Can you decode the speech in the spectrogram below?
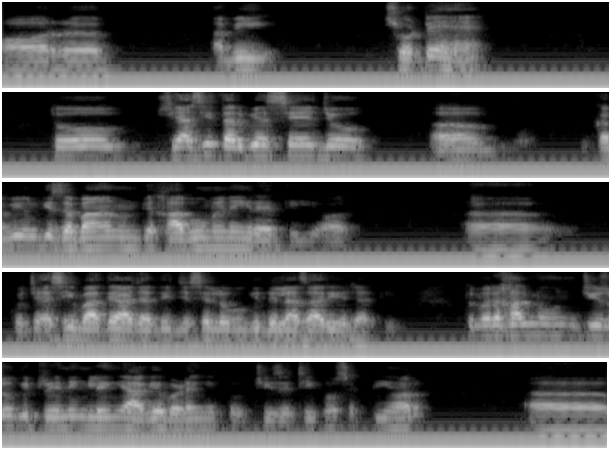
और अभी छोटे हैं तो सियासी तरबियत से जो आ, कभी उनकी ज़बान उनके काबू में नहीं रहती और आ, कुछ ऐसी बातें आ जाती जिससे लोगों की दिल आज़ारी हो जाती। तो मेरे ख्याल में उन चीज़ों की ट्रेनिंग लेंगे आगे बढ़ेंगे तो चीज़ें ठीक हो सकती हैं और आ,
